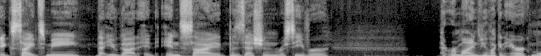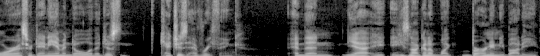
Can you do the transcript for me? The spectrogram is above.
excites me that you've got an inside possession receiver that reminds me of like an eric morris or danny amendola that just catches everything and then yeah he, he's not gonna like burn anybody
